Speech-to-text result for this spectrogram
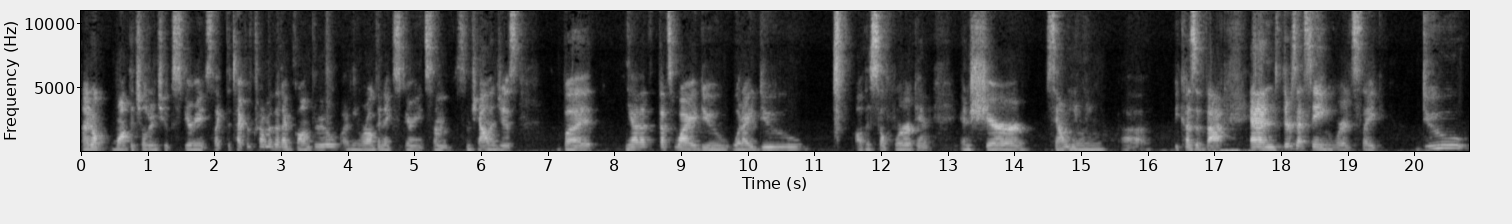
And I don't want the children to experience like the type of trauma that I've gone through. I mean, we're all going to experience some some challenges, but yeah, that, that's why I do what I do, all this self work and and share sound healing uh, because of that. And there's that saying where it's like, do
